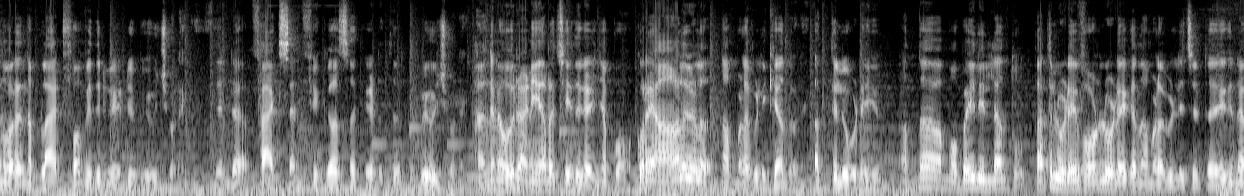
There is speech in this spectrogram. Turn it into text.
എന്ന് പറയുന്ന പ്ലാറ്റ്ഫോം ഇതിനു വേണ്ടി ഉപയോഗിച്ചു തുടങ്ങി. ഇതിന്റെ ഫാക്ട്സ് ആൻഡ് ഫിഗേഴ്സ് ഒക്കെ എടുത്ത് ഉപയോഗിച്ചു തുടങ്ങി. അങ്ങനെ ഒരു അണിയറ ചെയ്ത് കഴിഞ്ഞപ്പോൾ കുറെ ആളുകൾ നമ്മളെ വിളിക്കാൻ തുടങ്ങി. കത്തിലൂടെയും അന്ന് മൊബൈൽ ഇല്ലാന്ന് തോന്നും കത്തിലൂടെയും ഫോണിലൂടെയൊക്കെ നമ്മളെ വിളിച്ചിട്ട് ഇങ്ങനെ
